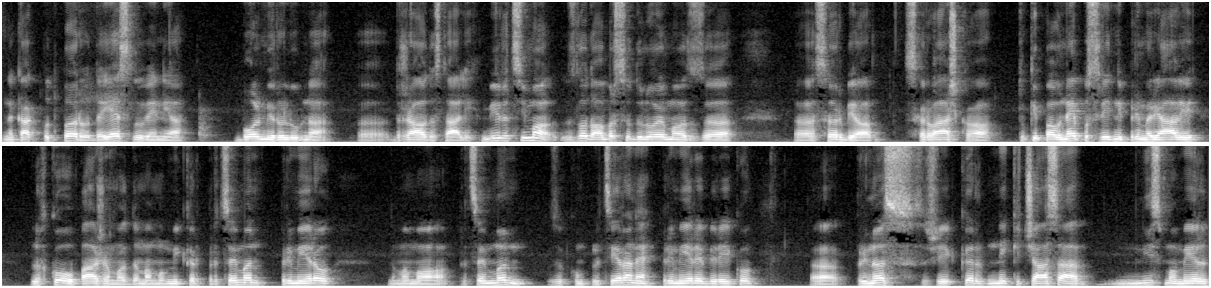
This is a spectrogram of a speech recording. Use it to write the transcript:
nekako podprl, da je Slovenija bolj miroljubna uh, država od ostalih. Mi recimo zelo dobro sodelujemo z uh, Srbijo, s Hrvaško, tukaj pa v neposredni primerjavi lahko opažamo, da imamo mi kar precej manj primerov, da imamo precej manj zakomplicirane primere, bi rekel. Eh, pri nas že kar nekaj časa nismo imeli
